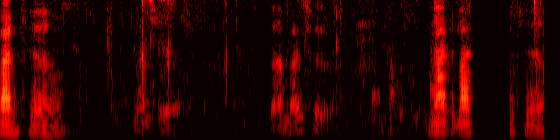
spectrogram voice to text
บ้านเชิงบ้านเชอร้านบ้านเชอ น่าจะบ้านเชิง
